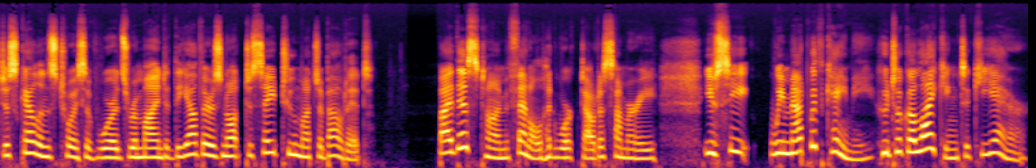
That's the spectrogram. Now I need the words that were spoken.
Giskellen's choice of words reminded the others not to say too much about it. By this time, Fennel had worked out a summary. You see, we met with Kami, who took a liking to Kier.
